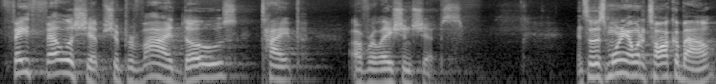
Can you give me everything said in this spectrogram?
faith fellowship should provide those type of relationships. And so this morning I want to talk about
